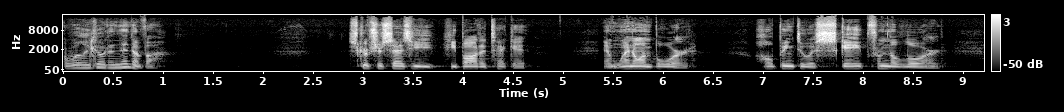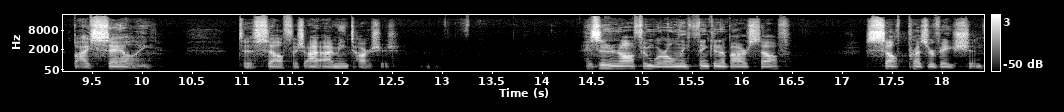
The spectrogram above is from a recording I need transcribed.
Or will he go to Nineveh? Scripture says he, he bought a ticket and went on board, hoping to escape from the Lord by sailing to selfish, I, I mean Tarshish. Isn't it often we're only thinking about ourselves? Self preservation.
